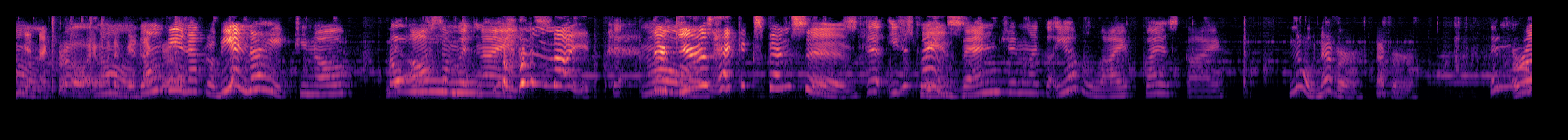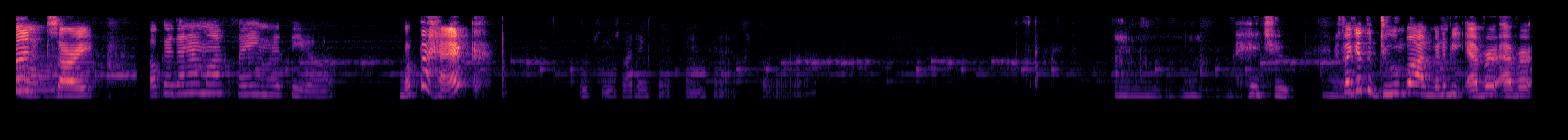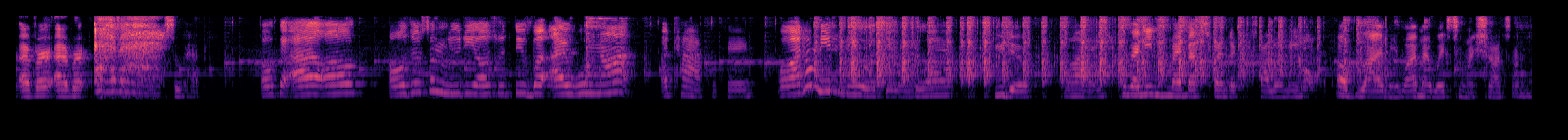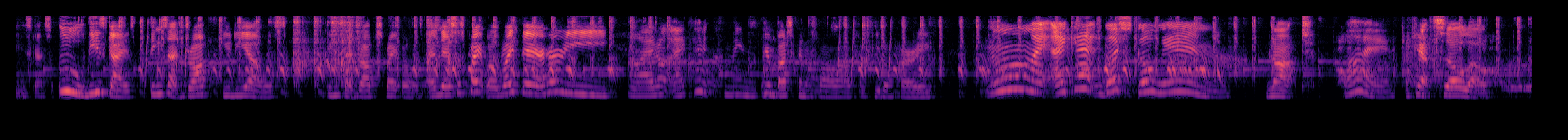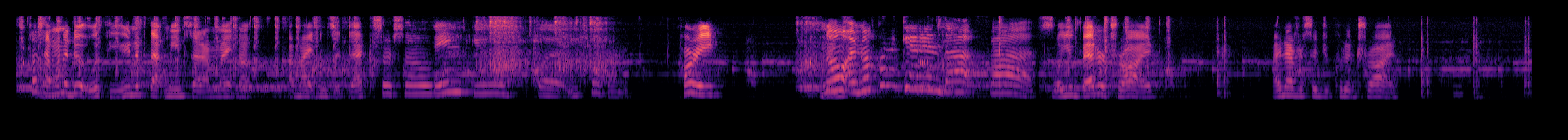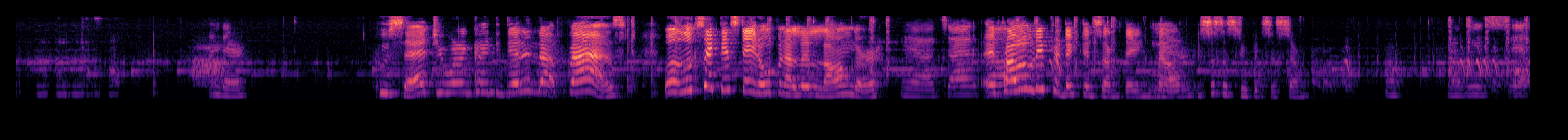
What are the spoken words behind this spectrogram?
to be a No. Want to be a don't Necro. be a Necro. Be a Knight, you know? No. awesome with Not knights. a knight. No. Their gear is heck expensive. You just Please. play Avenge and like a, you have a life by a sky. No, never, never. Then Run. no. Sorry. Okay, then I'm not playing with you. What the heck? Oopsies, why did I click into Explorer? Um, I hate you. If I get the Doomba, I'm gonna be ever, ever, ever, ever, ever so happy. Okay, I'll, I'll I'll do some UDLs with you, but I will not attack. Okay. Well, I don't need to do it with you, do I? You do. Why? Because I need my best friend to follow me. Oh, blimey. Why am I wasting my shots on these guys? Ooh, these guys. Things that drop UDLs. Things that drop sprite rolls. And there's a sprite roll right there. Hurry. No, I don't. I can't come in. Your butt's gonna fall off if you don't hurry. No, my I can't just go in. Not. Why? I can't solo. Plus, I want to do it with you, even if that means that I might not, I might lose a dex or so. Thank you, but you should have done it. Hurry. No, I'm not gonna get in that fast. Well, you better try. I never said you couldn't try. I'm there. Who said you weren't going to get in that fast? Well, it looks like they stayed open a little longer. Yeah, it's uh, It probably predicted something. No, it's just a stupid system. probably it's, it,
